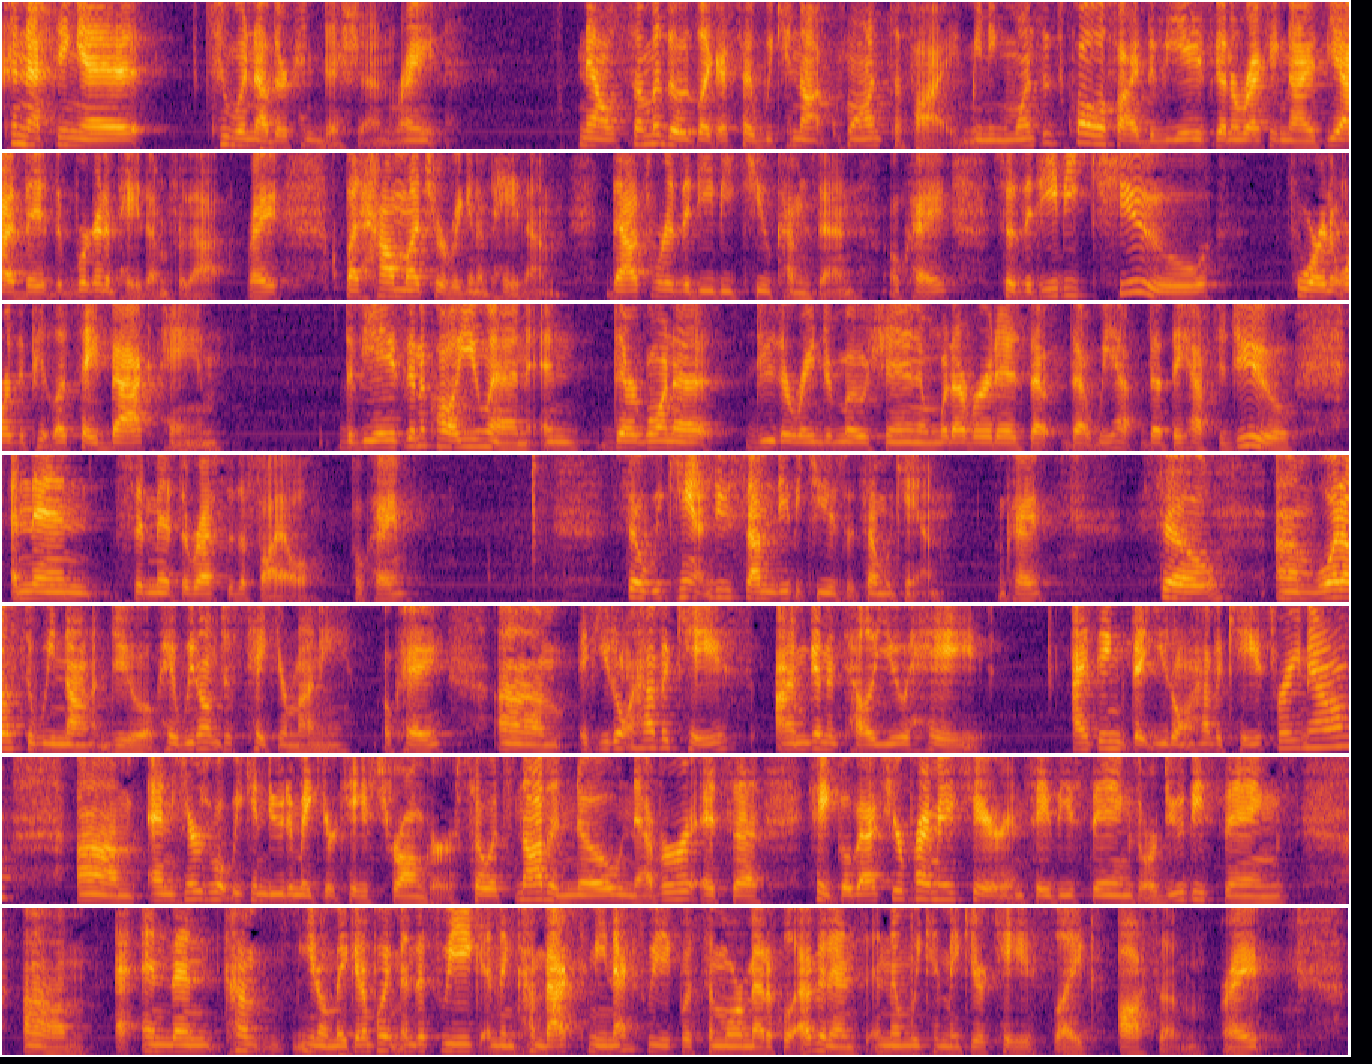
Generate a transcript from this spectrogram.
connecting it to another condition, right? Now, some of those, like I said, we cannot quantify, meaning once it's qualified, the VA is going to recognize, yeah, they, we're going to pay them for that, right? But how much are we going to pay them? That's where the DBQ comes in, okay? So the DBQ for an orthopedic, let's say back pain, the VA is going to call you in and they're going to do their range of motion and whatever it is that, that we have that they have to do and then submit the rest of the file, okay? So we can't do some DBQs, but some we can. Okay. So um, what else do we not do? Okay. We don't just take your money. Okay. Um, if you don't have a case, I'm going to tell you, hey, I think that you don't have a case right now. Um, and here's what we can do to make your case stronger. So it's not a no, never. It's a, hey, go back to your primary care and say these things or do these things um, and then come, you know, make an appointment this week and then come back to me next week with some more medical evidence and then we can make your case like awesome, right?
